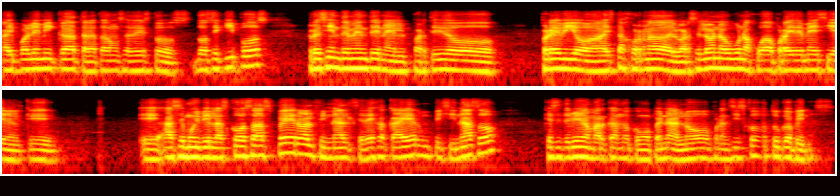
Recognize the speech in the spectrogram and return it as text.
hay polémica tratándose de estos dos equipos. Recientemente en el partido previo a esta jornada del Barcelona hubo una jugada por ahí de Messi en el que eh, hace muy bien las cosas, pero al final se deja caer un piscinazo que se termina marcando como penal, ¿no, Francisco? ¿Tú qué opinas?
